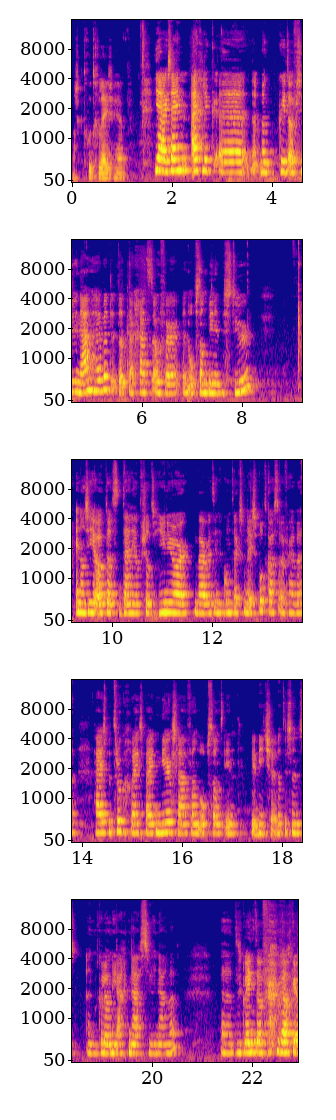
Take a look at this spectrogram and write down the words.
als ik het goed gelezen heb. Ja, er zijn eigenlijk, uh, dan kun je het over Suriname hebben. Dat, daar gaat het over een opstand binnen het bestuur. En dan zie je ook dat Daniel Pachot junior, waar we het in de context van deze podcast over hebben, hij is betrokken geweest bij het neerslaan van opstand in Bebice. Dat is een, een kolonie eigenlijk naast Suriname. Uh, dus ik weet niet over welke.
